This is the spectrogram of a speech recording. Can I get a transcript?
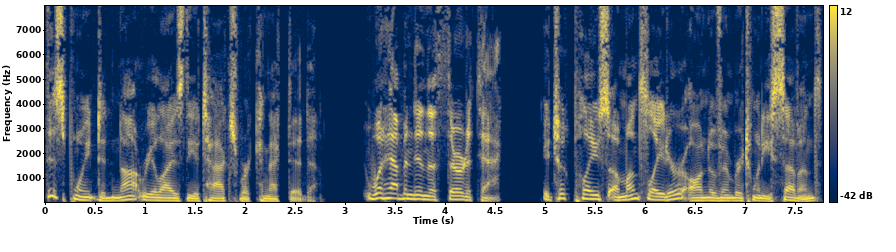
this point did not realize the attacks were connected. What happened in the third attack? It took place a month later on November 27th.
